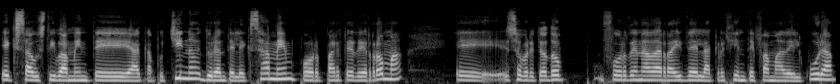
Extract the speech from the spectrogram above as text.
exhaustivamente a Capuchino durante el examen por parte de Roma, eh, sobre todo fue ordenada a raíz de la creciente fama del cura.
